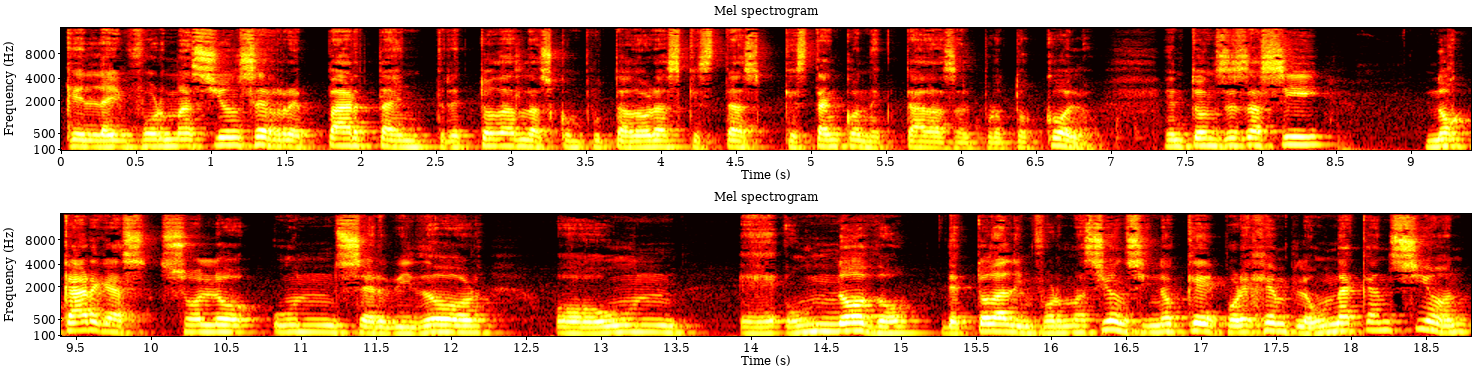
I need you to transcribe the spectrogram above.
que la información se reparta entre todas las computadoras que, estás, que están conectadas al protocolo. Entonces así no cargas solo un servidor o un, eh, un nodo de toda la información, sino que, por ejemplo, una canción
